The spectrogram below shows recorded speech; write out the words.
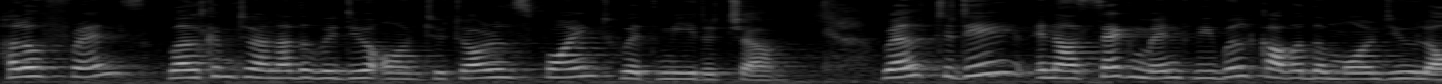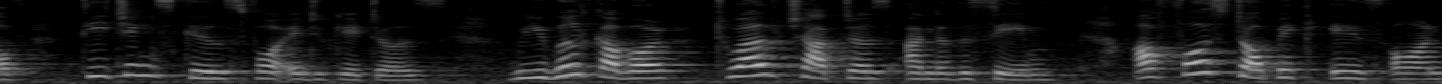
Hello friends, welcome to another video on Tutorials Point with me Richa. Well today in our segment we will cover the module of Teaching Skills for Educators. We will cover 12 chapters under the same. Our first topic is on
